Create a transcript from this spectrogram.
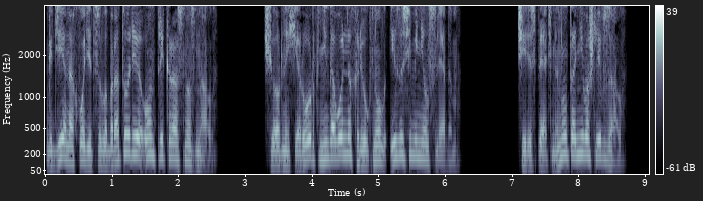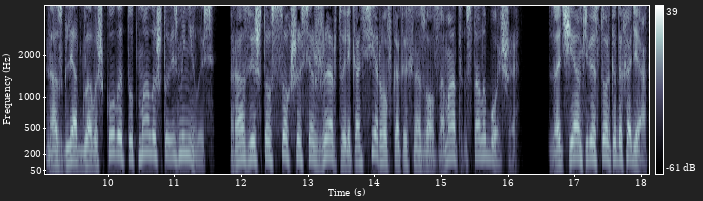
Где находится лаборатория, он прекрасно знал. Черный хирург недовольно хрюкнул и засеменил следом. Через пять минут они вошли в зал. На взгляд главы школы тут мало что изменилось. Разве что ссохшихся жертв или консервов, как их назвал Замат, стало больше. «Зачем тебе столько доходяг?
